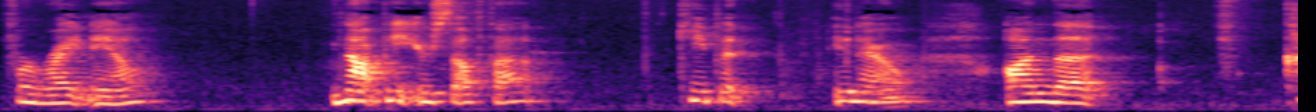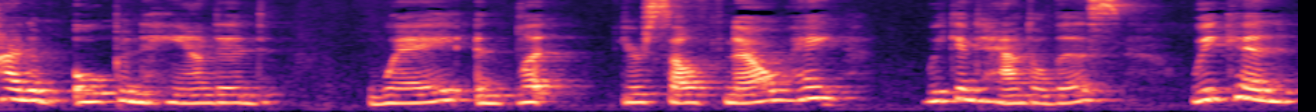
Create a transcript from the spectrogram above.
for right now, not beat yourself up. Keep it, you know, on the kind of open handed way and let yourself know hey, we can handle this. We can.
